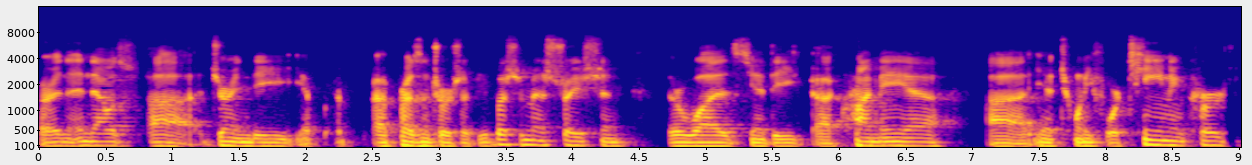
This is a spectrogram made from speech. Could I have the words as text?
or and that was uh, during the you know, uh, President George W. Bush administration. There was you know the uh, Crimea you know 2014 incursion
